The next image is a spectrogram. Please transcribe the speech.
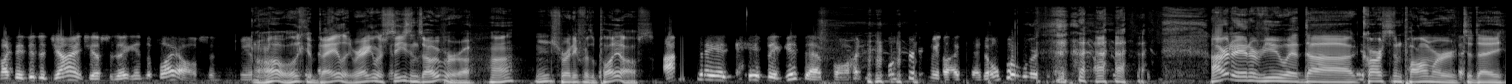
like they did the Giants yesterday in the playoffs. And you know, oh, look at Bailey! Regular season's over, uh, huh? You're just ready for the playoffs. I'm saying if they get that far, don't trick me like that. Don't put words. I heard an interview with uh, Carson Palmer today,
